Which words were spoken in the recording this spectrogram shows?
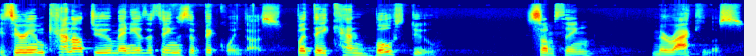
Ethereum cannot do many of the things that Bitcoin does, but they can both do something miraculous.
